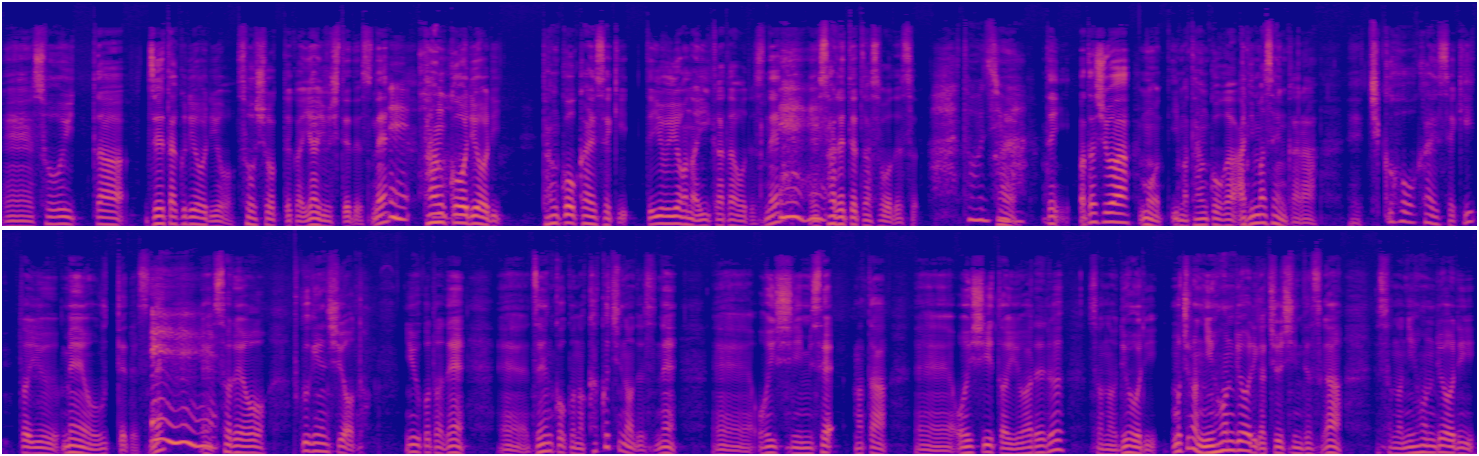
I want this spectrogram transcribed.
えー、そういった贅沢料理を総称っていうか揶揄してですね、えー、炭鉱料理炭鉱解析っていうような言い方をですね、ええされてたそうです。当時は、はい、で私はもう今炭鉱がありませんから、え筑豊解析という名を打ってですね、ええそれを復元しようということで、えー、全国の各地のですね、えー、美味しい店また、えー、美味しいと言われるその料理もちろん日本料理が中心ですがその日本料理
